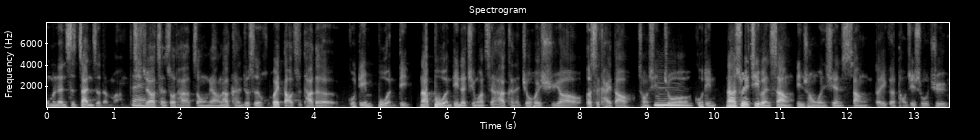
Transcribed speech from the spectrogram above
我们人是站着的嘛，脊椎要承受它的重量，那可能就是会导致它的。骨钉不稳定，那不稳定的情况之下，它可能就会需要二次开刀重新做固定。那所以基本上临床文献上的一个统计数据，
